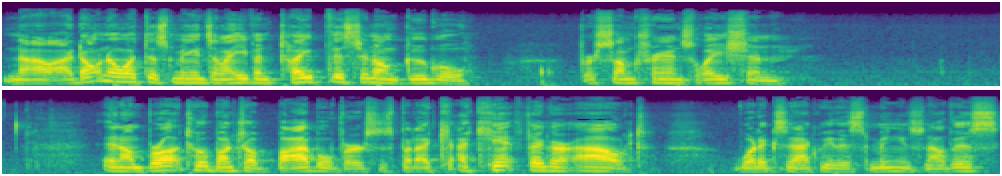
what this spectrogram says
Now, I don't know what this means, and I even typed this in on Google for some translation. And I'm brought to a bunch of Bible verses, but I, I can't figure out what exactly this means. Now, this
